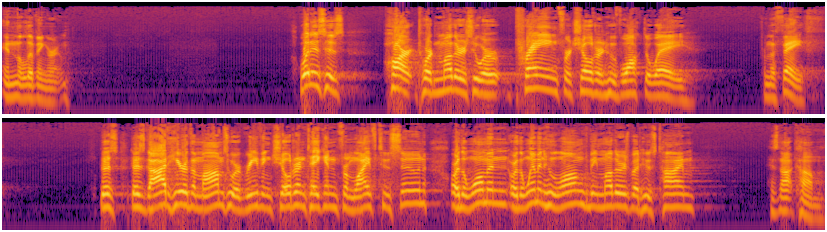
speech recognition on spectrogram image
in the living room? What is his heart toward mothers who are praying for children who've walked away from the faith? Does, does God hear the moms who are grieving children taken from life too soon, or the woman or the women who long to be mothers but whose time has not come?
